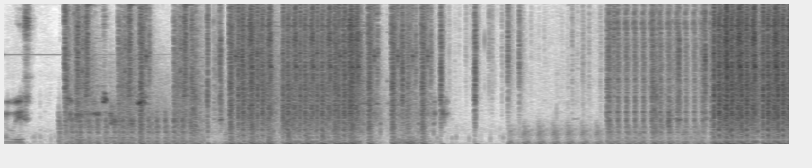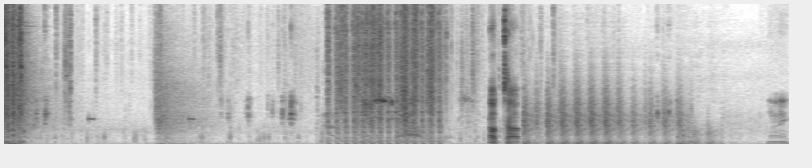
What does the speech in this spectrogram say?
At least two in servers. Nice job. Up top. Nice.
